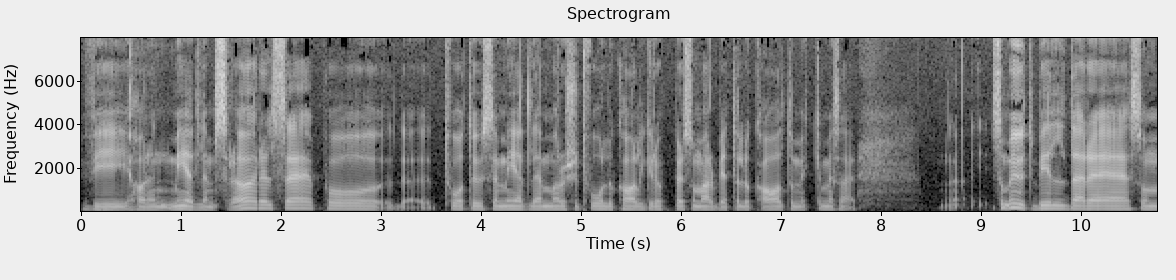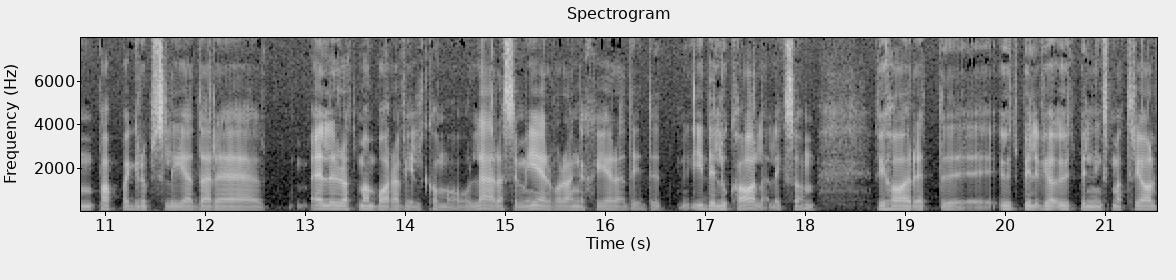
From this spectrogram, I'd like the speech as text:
Vi har en medlemsrörelse på 2000 medlemmar och 22 lokalgrupper som arbetar lokalt och mycket med så här som utbildare, som pappagruppsledare, eller att man bara vill komma och lära sig mer, vara engagerad i det, i det lokala. Liksom. Vi, har ett, eh, utbild, vi har utbildningsmaterial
